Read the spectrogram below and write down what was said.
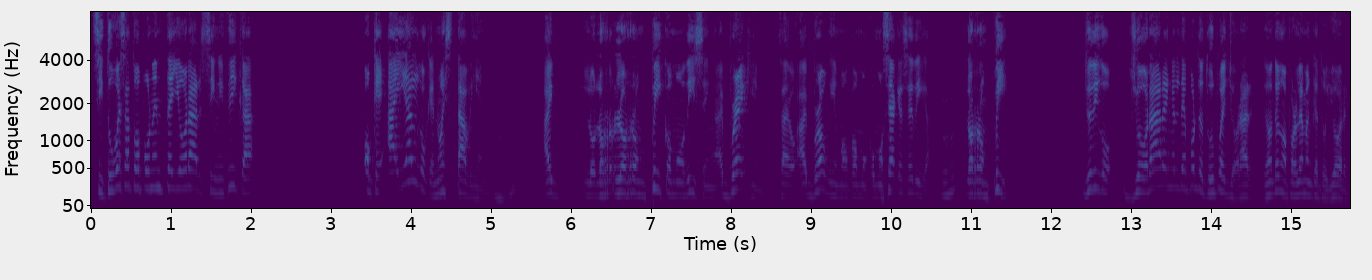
si tú ves a tu oponente llorar, significa o que hay algo que no está bien. I- lo, lo- lo rompí, como dicen. I break him. O sea, I broke him, o como, como sea que se diga. Lo rompí. Yo digo, llorar en el deporte, tú puedes llorar. Yo no tengo problema en que tú llores.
